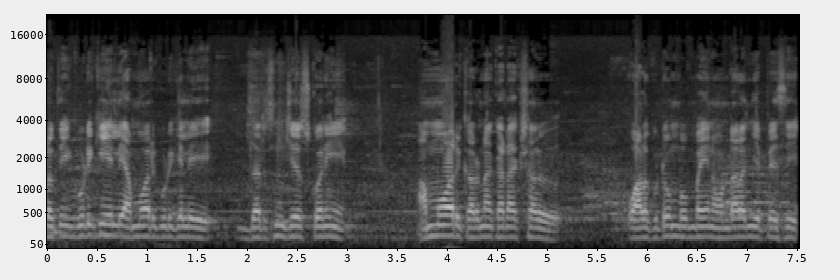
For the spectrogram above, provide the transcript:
ప్రతి గుడికి వెళ్ళి అమ్మవారి గుడికి వెళ్ళి దర్శనం చేసుకొని అమ్మవారి కరుణా కటాక్షాలు వాళ్ళ కుటుంబం పైన ఉండాలని చెప్పేసి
